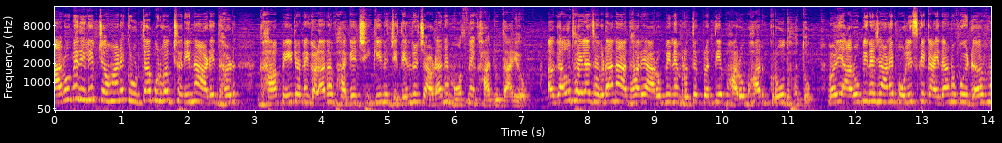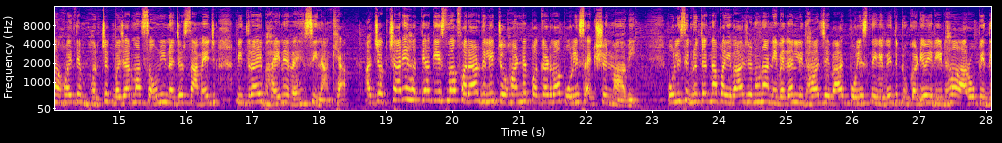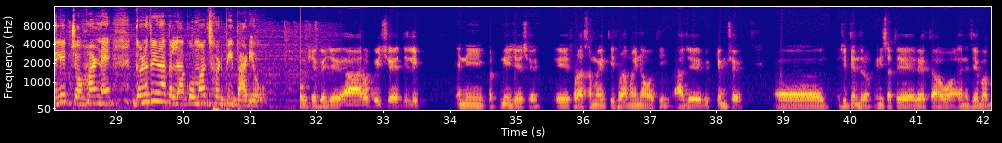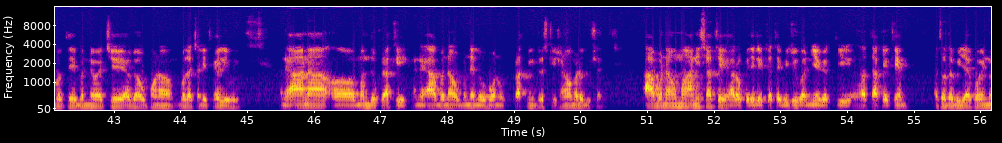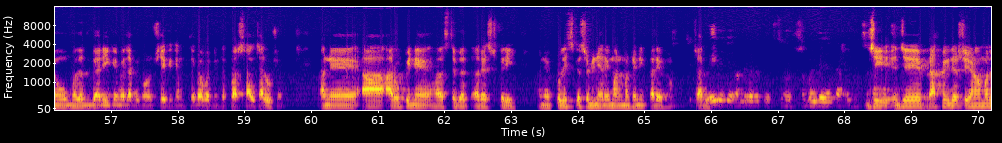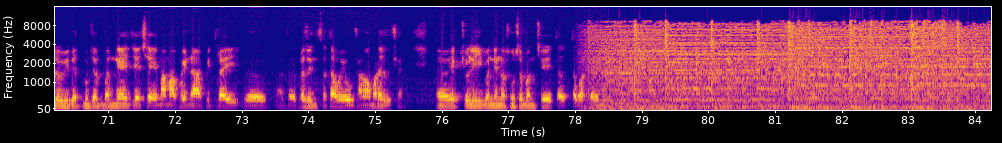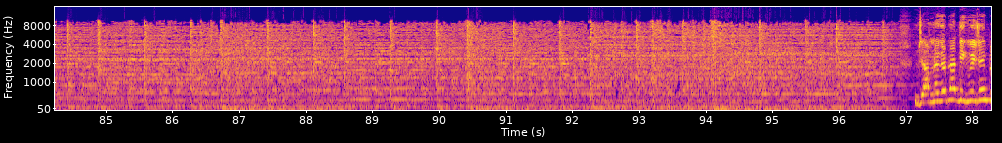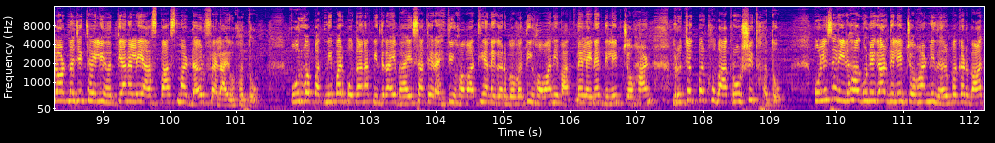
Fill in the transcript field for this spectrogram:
આરોપી દિલીપ ચૌહાણે ક્રૂરતાપૂર્વક છરીના આડેધડ ઘા, પેટ અને ગળાના ભાગે ઝીકીને જીતેન્દ્ર ચાવડાને મોતને ઘાટ ઉતાર્યો. અગાઉ થયેલા ઝઘડાના આધારે આરોપીને મૃતક પ્રત્યે ભારોભાર ક્રોધ હતો. વળી આરોપીને જાણે પોલીસ કે કાયદાનો કોઈ ડર ન હોય તેમ ભરચક બજારમાં સૌની નજર સામે જ પિતરાઈ ભાઈને રહેસી નાખ્યા. આ ચકચારી હત્યા કેસમાં ફરાર દિલીપ ચૌહાણને પકડવા પોલીસ એક્શનમાં આવી. પોલીસે મૃતકના પરિવારજનોના નિવેદન લીધા જે બાદ પોલીસની વિવિધ ટુકડીઓએ રીઢા આરોપી દિલીપ ચૌહાણને ગણતરીના કલાકોમાં ઝડપી પાડ્યો. એવું છે કે જે આ આરોપી છે, દિલીપ, એની પત્ની જે છે, એ થોડા સમયથી, થોડા મહિનાઓથી આ જે વિક્ટીમ છે જીતેન્દ્ર, એની સાથે રહેતા હોવા અને જે બાબતે બંને વચ્ચે અગાઉ પણ બોલાચાલી થયેલી હોય અને આના મંદુક રાખી અને આ બનાવ બનેલો હોવાનું પ્રાથમિક દ્રષ્ટિએ જાણવા મળેલું છે. આ બનાવમાં આની સાથે આરોપી દિલીપ સાથે બીજું અન્ય વ્યક્તિ હતા કે કેમ? અથવા તો બીજા કોઈનો મદદગારી કે મહિલા પણ છે કે કેમ? તે બાબતની તપાસ હાલ ચાલુ છે. અને આ આરોપીને હસ્તગત અરેસ્ટ કરી અને પોલીસ કસ્ટડીના રિમાન્ડ માટેની કાર્યક્રમ ચાલુ છે. જી, જે પ્રાથમિક દ્રષ્ટિએ જાણવા મળેલું વિગત મુજબ બંને જે છે મામા ભાઈના પિતરાઈ કઝિન થતા હોય એવું જાણવા મળેલું છે. એકચ્યુઅલી બંનેનો શું સંબંધ છે તપાસ કરીને જામનગરના દિગ્વિજય પ્લોટ નજીક થયેલી હત્યાને લઈ આસપાસમાં ડર ફેલાયો હતો. પૂર્વ પત્ની પર પોતાના પિતરાઈ ભાઈ સાથે રહેતી હોવાથી અને ગર્ભવતી હોવાની વાતને લઈને દિલીપ ચૌહાણ મૃતક પર ખૂબ આક્રોશિત હતો. પોલીસે રીઢા ગુનેગાર દિલીપ ચૌહાણની ધરપકડ બાદ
